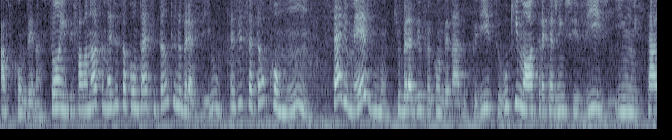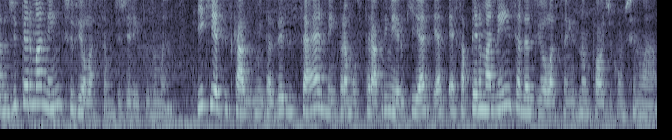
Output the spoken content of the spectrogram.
as condenações e fala, nossa, mas isso acontece tanto no Brasil, mas isso é tão comum. Sério mesmo que o Brasil foi condenado por isso? O que mostra que a gente vive em um estado de permanente violação de direitos humanos. E que esses casos muitas vezes servem para mostrar, primeiro, que essa permanência das violações não pode continuar,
